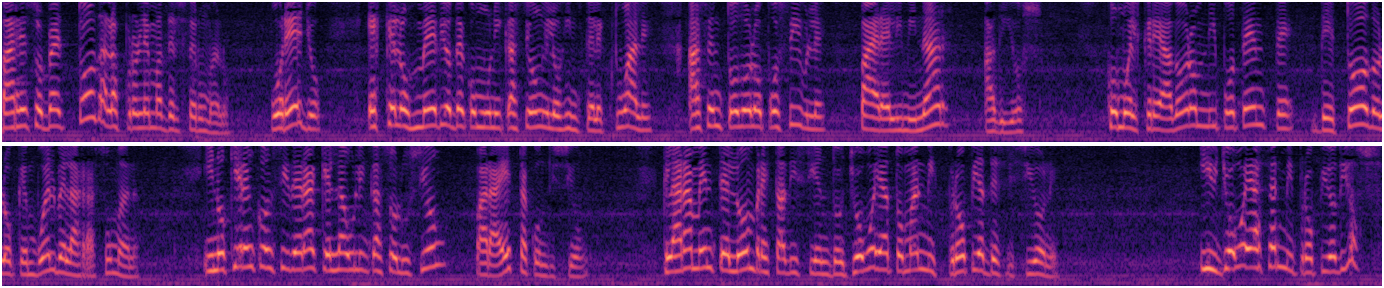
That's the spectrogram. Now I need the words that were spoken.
va a resolver todos los problemas del ser humano. Por ello es que los medios de comunicación y los intelectuales hacen todo lo posible para eliminar a Dios como el creador omnipotente de todo lo que envuelve la raza humana. Y no quieren considerar que es la única solución para esta condición. Claramente el hombre está diciendo, yo voy a tomar mis propias decisiones. y yo voy a ser mi propio Dios.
